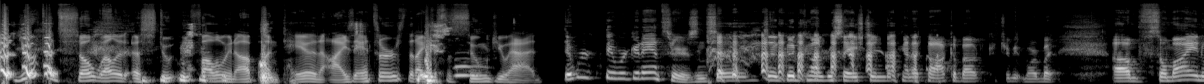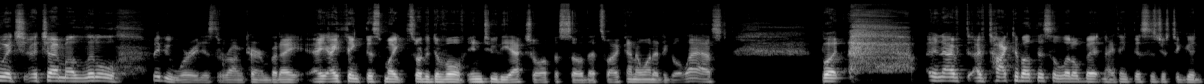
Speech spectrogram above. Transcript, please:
you did so well at astutely following up on Taya and I's answers that I just assumed you had. They were they were good answers, and so it's a good conversation to kind of talk about, contribute more. But um, so mine, which which I'm a little maybe worried is the wrong term, but I, I I think this might sort of devolve into the actual episode. That's why I kind of wanted to go last. But and I've I've talked about this a little bit, and I think this is just a good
